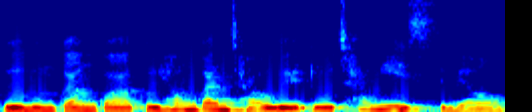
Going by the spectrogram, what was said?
그 문간과 그 현관 좌우에도 창이 있으며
